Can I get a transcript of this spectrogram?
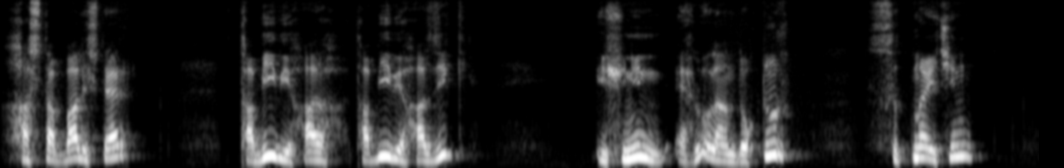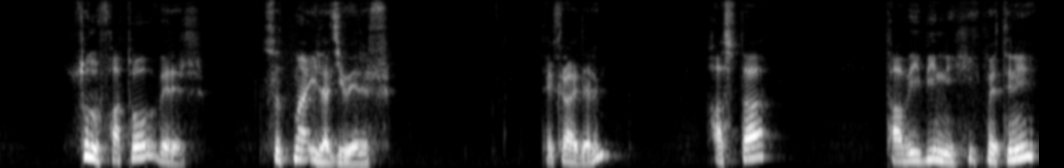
Hasta bal ister, tabibi, tabibi hazik, işinin ehli olan doktor sıtma için sulfato verir. Sıtma ilacı verir. Tekrar edelim. Hasta tabibin hikmetini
